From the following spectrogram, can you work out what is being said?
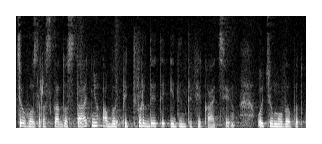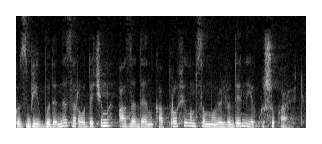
Цього зразка достатньо, аби підтвердити ідентифікацію. У цьому випадку збіг буде не за родичами, а за ДНК профілем самої людини, яку шукають.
